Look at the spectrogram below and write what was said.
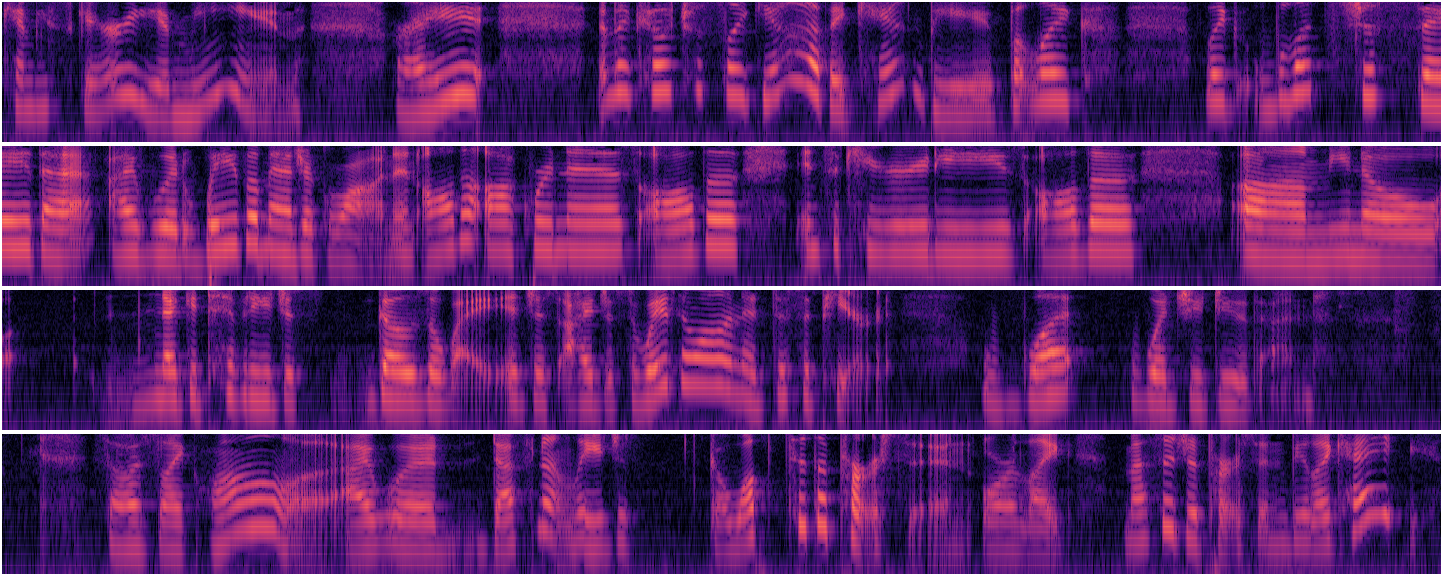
can be scary and mean, right? And the coach was like, Yeah, they can be, but like, like let's just say that I would wave a magic wand and all the awkwardness, all the insecurities, all the, um, you know, negativity just goes away. It just I just waved the wand and it disappeared. What would you do then? So I was like, well, I would definitely just go up to the person or like message a person, be like, hey,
